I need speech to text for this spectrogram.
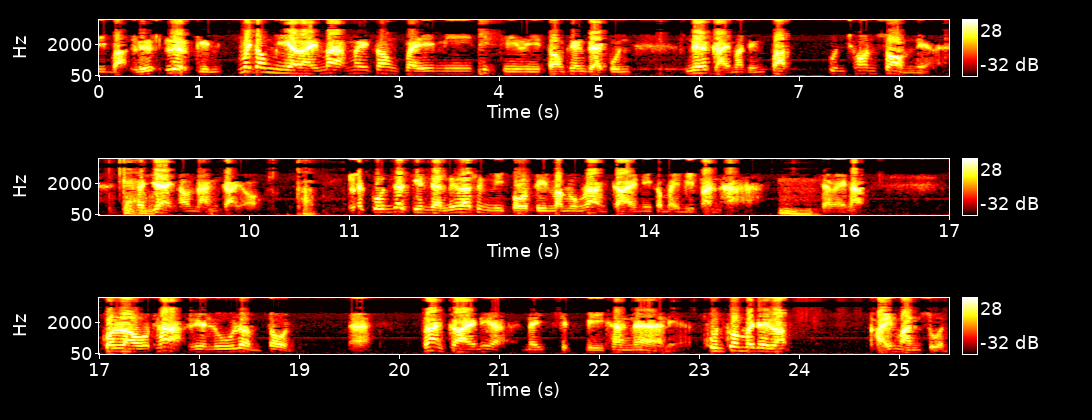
ฏิบัติหรือเลือกกิน ไม่ต้องมีอะไรมาก ไม่ต้องไปมีพิธีรีตองเพียงแต่คุณเนื้อไก่มาถึงปั๊บคุณช้อนซ่อมเนี่ยแกะก็แยกเอาหนังไก่ออก ครับ แล้วคุณก็กินแต่เนื้อซึ่งมีโปรตีนบำรุงร่างกายนี่ก็ไม่มีปัญหาอืมใช่ไหมครับ คนเราถ้าเรียนรู้เริ่มต้นนะร่างกายเนี่ย ในสิบปีข้างหน้าเนี่ย คุณก็ไม่ได้รับไขมันส่วน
